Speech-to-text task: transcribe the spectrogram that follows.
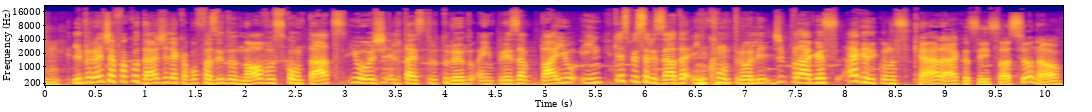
e durante a faculdade, ele acabou fazendo novos contatos e hoje ele está estruturando a empresa BioIn, que é especializada em controle de pragas agrícolas. Caraca, sensacional.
